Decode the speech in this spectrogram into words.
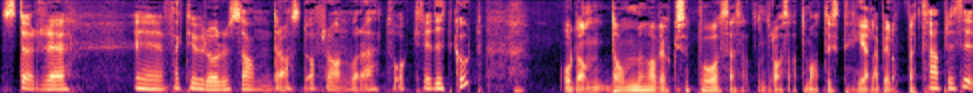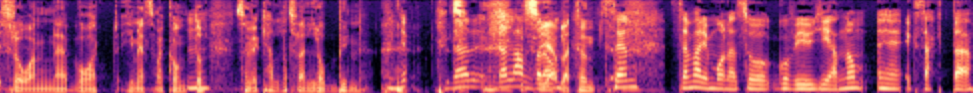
större eh, fakturor som dras då från våra två kreditkort. Och de, de har vi också på så att de dras automatiskt hela beloppet. Ja. Från eh, vårt gemensamma konto Mm. som vi har kallat för lobbyn. Mm, japp. Där, där Så landar de. jävla töntiga. Sen, sen varje månad så går vi ju igenom eh, exakta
